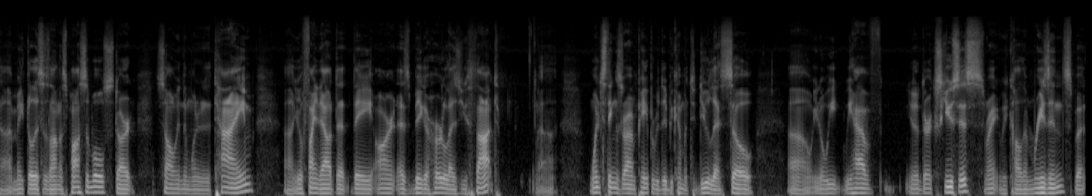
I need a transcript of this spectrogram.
Uh, make the list as long as possible. Start solving them one at a time. Uh, you'll find out that they aren't as big a hurdle as you thought. Uh, once things are on paper, they become a to-do list. So, you know, we we have you know their excuses, right? We call them reasons, but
